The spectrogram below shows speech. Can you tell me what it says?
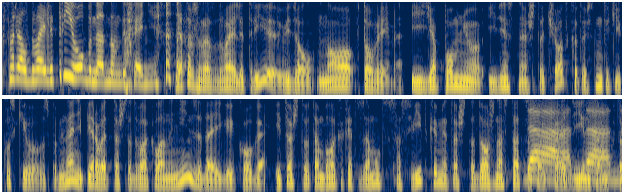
Смотрела два или три, и оба на одном дыхании. Я тоже раз два или три видел, но в то время. И я помню единственное, что четко, то есть, ну, такие куски воспоминаний. Первое, это то, что два клана ниндзя, да, Ига и Кога, и то, что там была какая-то замута со свитками, то, что должен остаться только один да, там кто-то.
